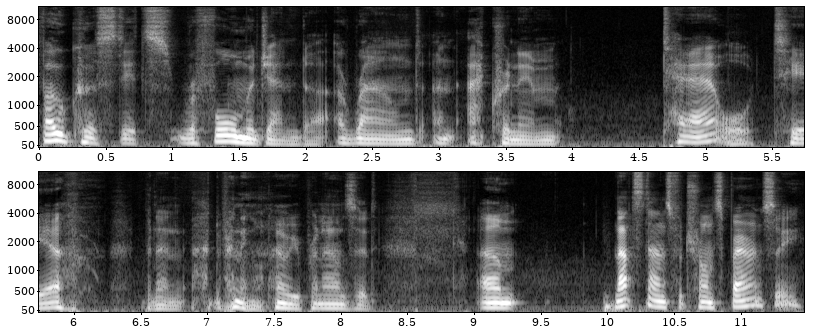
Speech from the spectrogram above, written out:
focused its reform agenda around an acronym TARE or TIER, depending on how you pronounce it. Um, that stands for Transparency,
